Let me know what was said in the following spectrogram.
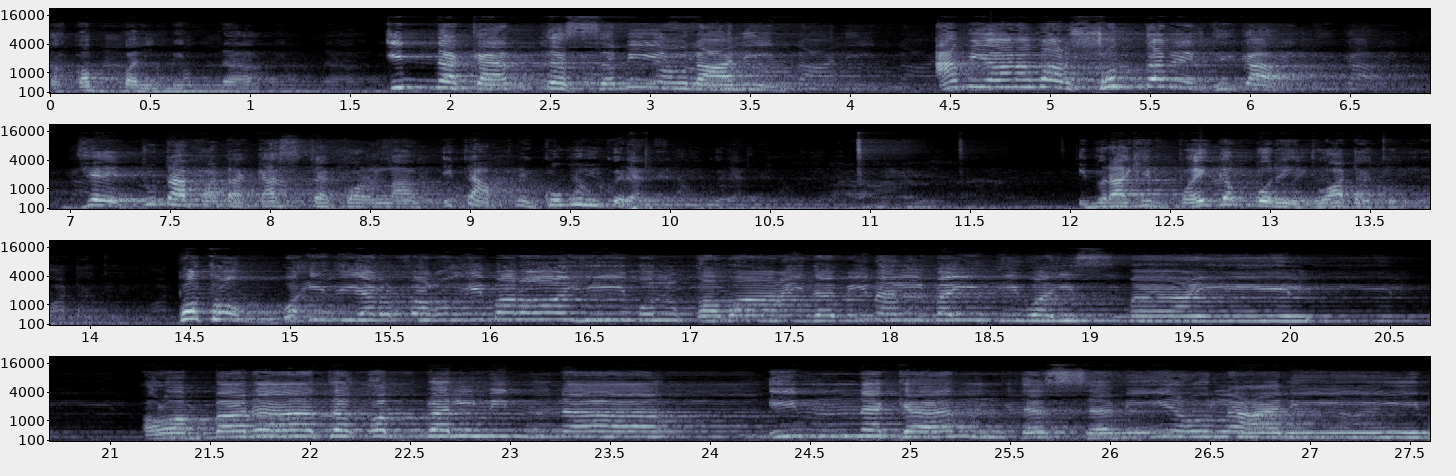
তাকাব্বাল মিন্না। ইন্নাকা আনতাস সামিউল আলিম। আমি আর আমার সন্তানের দিকা যে টুটাফাটা কাজটা করলাম, এটা আপনি কবুল করে নেন। ইব্রাহিম পয়গম্বর এই দোয়াটা করি প্রথম, ওয়াইদ ইয়ারফাউ ইব্রাহিমুল কাওয়াইদা মিনাল বাইতি ওয়া ইসমাঈল। রব্বানা তাকাব্বাল মিন্না, ইন্নাকা আনতাস সামিউল আলীম।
